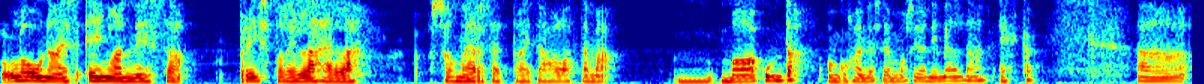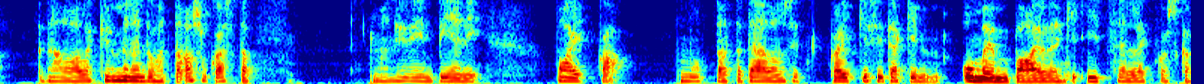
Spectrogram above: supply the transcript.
Lounais-Englannissa Bristolin lähellä Somerset taitaa olla tämä maakunta, onkohan ne semmoisia nimeltään ehkä. Täällä on alle 10 000 asukasta. On hyvin pieni paikka, mutta että täällä on sitten kaikki sitäkin omempaa jotenkin itselle, koska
